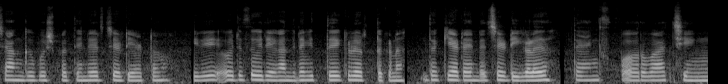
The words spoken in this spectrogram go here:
ശംഖുപുഷ്പത്തിന്റെ ഒരു ചെടി കേട്ടോ ഇത് ഒരു സൂര്യകാന്തിന്റെ വിത്ത് കിളിർത്തിക്കണ്. ഇതൊക്കെയാട്ടോ എന്റെ ചെടികൾ താങ്ക്സ് ഫോർ വാച്ചിങ്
